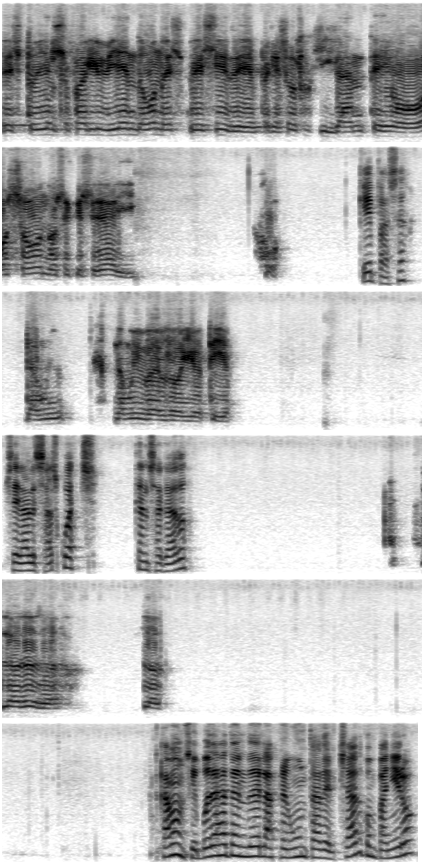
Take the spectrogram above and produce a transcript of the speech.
Estoy en safari viendo una especie de perezoso gigante o oso, no sé qué sea, y. Jo, ¿Qué pasa? da muy, da muy mal rollo, tío. ¿Será el Sasquatch que han sacado? Lo dudo. Lo, Camón, si puedes atender las preguntas del chat, compañero.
